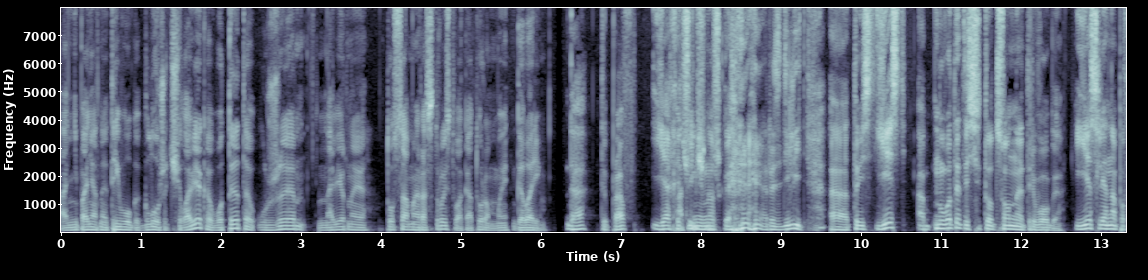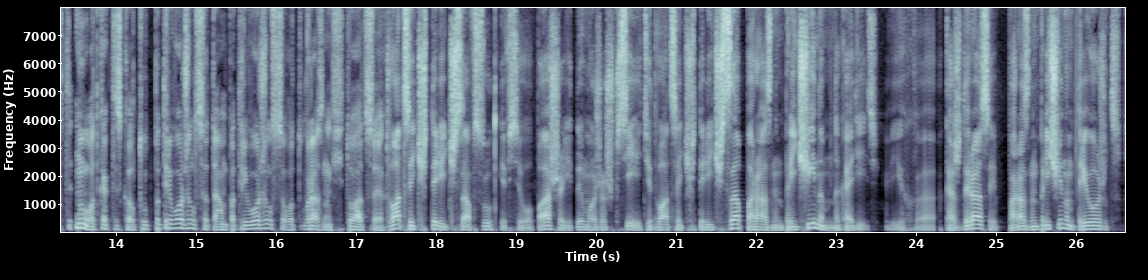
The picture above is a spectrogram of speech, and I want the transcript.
а непонятная тревога гложет человека, вот это уже, наверное, то самое расстройство, о котором мы говорим. Да, ты прав. Я хочу Отлично. немножко разделить. А, то есть есть, а, ну вот эта ситуационная тревога. И если она повтор... Ну вот как ты сказал, тут потревожился, там потревожился, вот в разных ситуациях. 24 часа в сутки всего, Паша, и ты можешь все эти 24 часа по разным причинам находить их э, каждый раз и по разным причинам тревожиться.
